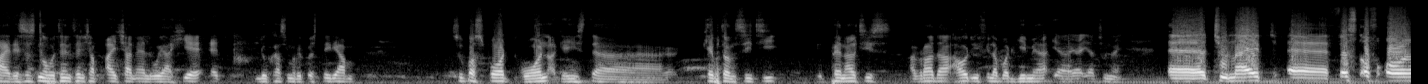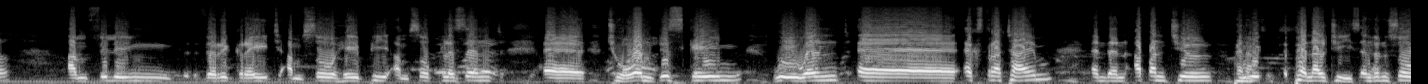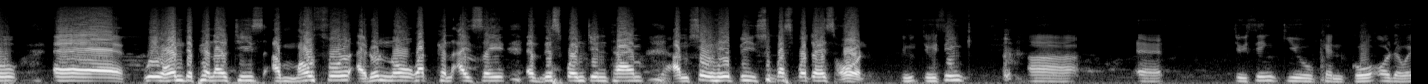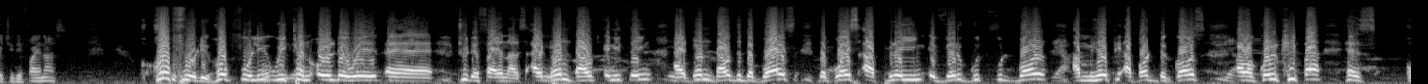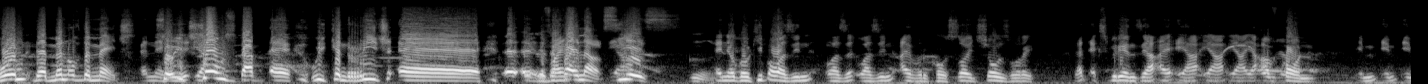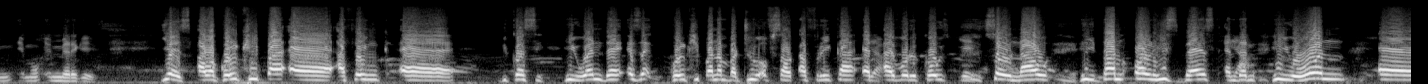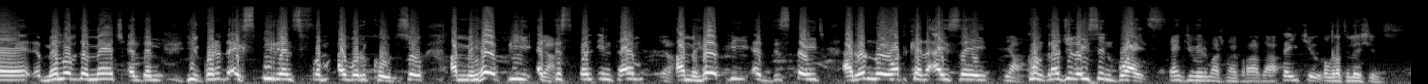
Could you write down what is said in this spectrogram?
Hi, this is Novoten Sharp Eye channel. We are here at Lucas Moripe Stadium. Super Sport won against uh, Cape Town City with penalties. My brother, how do you feel about game here, here, here tonight? Uh, tonight, uh, first of all, I'm feeling very great. I'm so happy. I'm so pleasant uh, to win this game. We went uh, extra time and then up until Penalties. we- penalties. and Yeah. then so uh, we won the penalties. A mouthful. I don't know what can I say at this point in time. Yeah. I'm so happy. Super Sport is on. Do, do you think uh, uh, do you think you can go all the way to the finals? hopefully hopefully we can all the way uh, to the finals i don't doubt anything i don't doubt the boys the boys are playing a very good football Yeah. i'm happy about the goals Yeah. our goalkeeper has won the man of the match And so he- it yeah. shows that uh, we can reach uh, uh, uh, The the, final- finals yeah. yes Mm. And your goalkeeper was in was was in Ivory Coast, so it shows what that experience. Yeah, yeah, yeah, yeah, yeah. Afcon in in in in, in Mereke. Yes, our goalkeeper, uh, I think, uh, because he went there as a goalkeeper number two of South Africa at Yeah. Ivory Coast. Yes. So now he done all his best, and Yeah. then he won uh, man of the match, and then he got the experience from Ivory Coast. So I'm happy at Yeah. this point in time. Yeah. I'm happy at this stage. I don't know what can I say. Yeah. Congratulations, boys. Thank you very much, my brother. Thank you. Congratulations.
